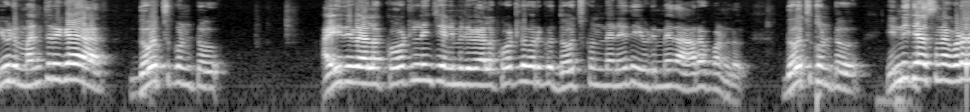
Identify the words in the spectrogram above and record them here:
ఈవిడ మంత్రిగా దోచుకుంటూ ఐదు వేల కోట్ల నుంచి ఎనిమిది వేల కోట్ల వరకు దోచుకుందనేది ఈవిడి మీద ఆరోపణలు. దోచుకుంటూ ఇన్ని చేస్తున్నా కూడా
